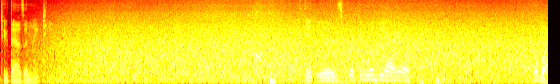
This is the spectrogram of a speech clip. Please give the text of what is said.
2019. It is freaking windy out here. Oh boy.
